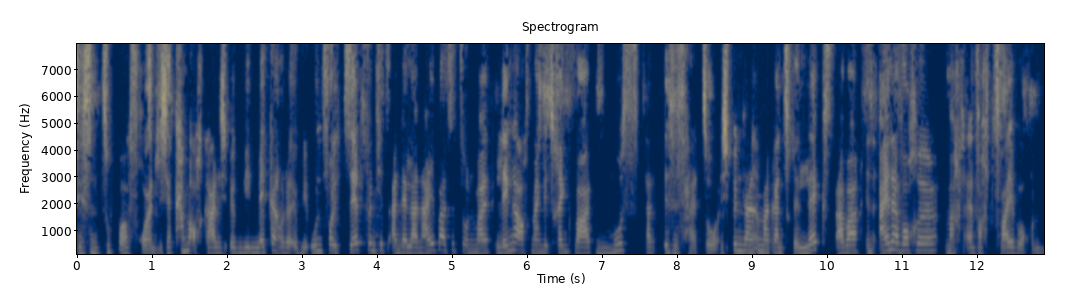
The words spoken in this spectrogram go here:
die sind super freundlich. Da kann man auch gar nicht irgendwie meckern oder irgendwie unfreundlich. Selbst wenn ich jetzt an der Lanai-Bar sitze und mal länger auf mein Getränk warten muss, dann ist es halt so. Ich bin dann immer ganz relaxed, aber in einer Woche macht einfach zwei Wochen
